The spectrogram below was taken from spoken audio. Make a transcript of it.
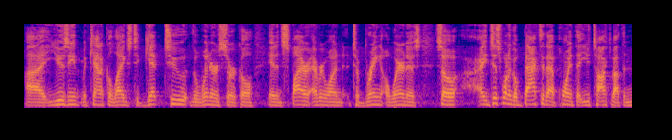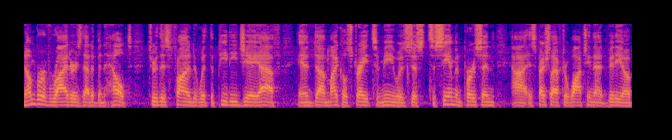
uh, using mechanical legs to get to the winner's circle and inspire everyone to bring awareness. So I just want to go back to that point that you talked about, the number of riders that have been helped through this fund with the PDJF. And uh, Michael Straight, to me, was just to see him in person, uh, especially after watching that video,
